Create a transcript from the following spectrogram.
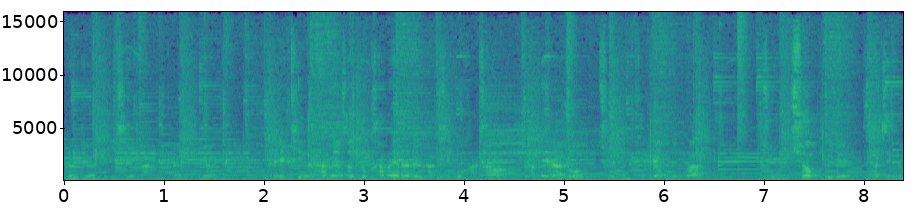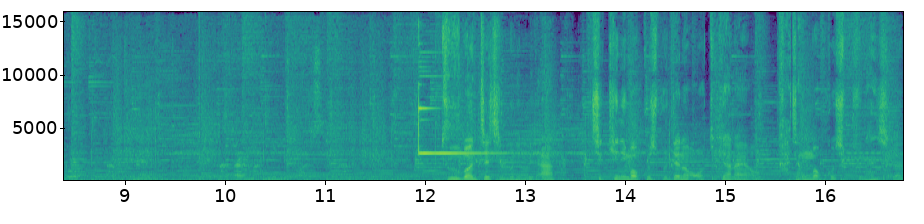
이런 대원들이 제일 많은 편이고요. 트레킹을 하면서 또 카메라를 가지고 가서 카메라로 좋은 풍경들과 좋은 추억들을 사진으로 남기는 대원들이 가장 많이 있는 것 같습니다. 두 번째 질문입니다. 치킨이 먹고 싶을 때는 어떻게 하나요? 가장 먹고 싶은 한식은?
